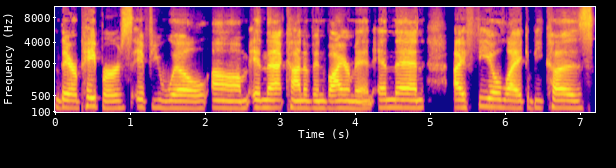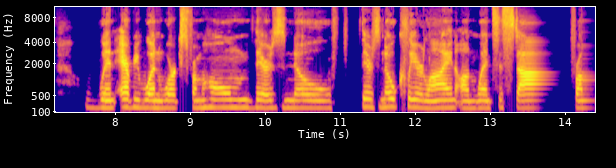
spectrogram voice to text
their papers if you will um, in that kind of environment and then i feel like because when everyone works from home there's no there's no clear line on when to stop from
